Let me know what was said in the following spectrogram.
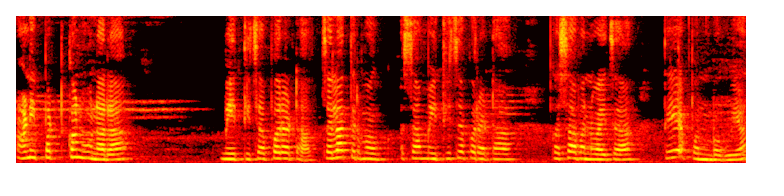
आणि पटकन होणारा मेथीचा पराठा. चला तर मग असा मेथीचा पराठा कसा बनवायचा ते आपण बघूया.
